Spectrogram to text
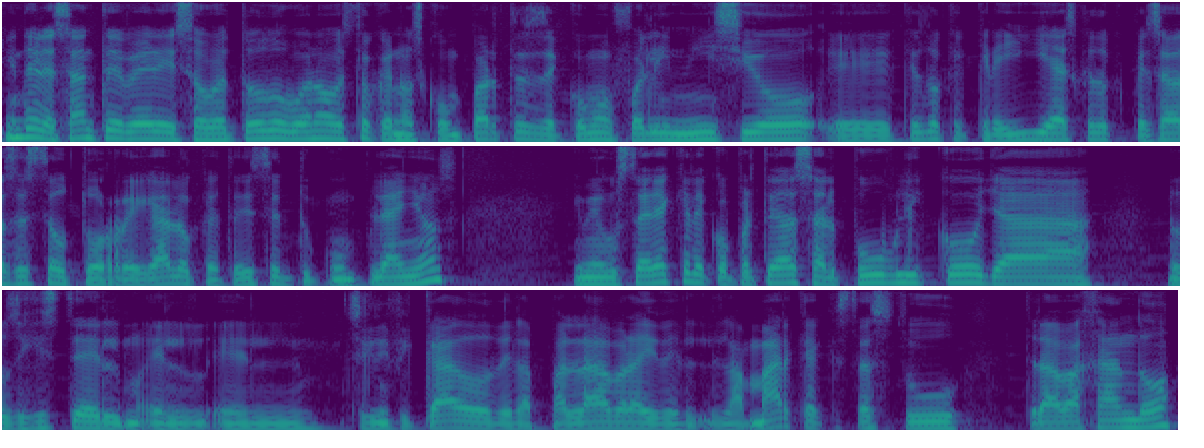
Qué interesante ver y sobre todo, bueno, esto que nos compartes de cómo fue el inicio, eh, qué es lo que creías, qué es lo que pensabas, este autorregalo que te diste en tu cumpleaños. Y me gustaría que le compartieras al público, ya nos dijiste el, el significado de la palabra y de la marca que estás tú trabajando,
